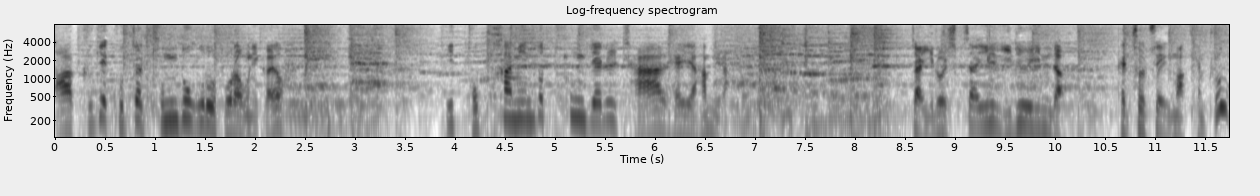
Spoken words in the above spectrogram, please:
아, 그게 곧잘 중독으로 돌아오니까요. 이 도파민도 통제를 잘 해야 합니다. 자, 1월 14일 일요일입니다. 배철수의 음악 캠프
